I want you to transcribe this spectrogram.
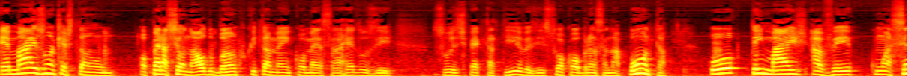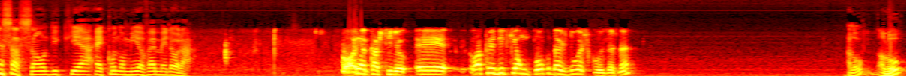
É mais uma questão operacional do banco que também começa a reduzir suas expectativas e sua cobrança na ponta, ou tem mais a ver com a sensação de que a economia vai melhorar? Olha, Castilho, é, eu acredito que é um pouco das duas coisas, né? Alô? Alô?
